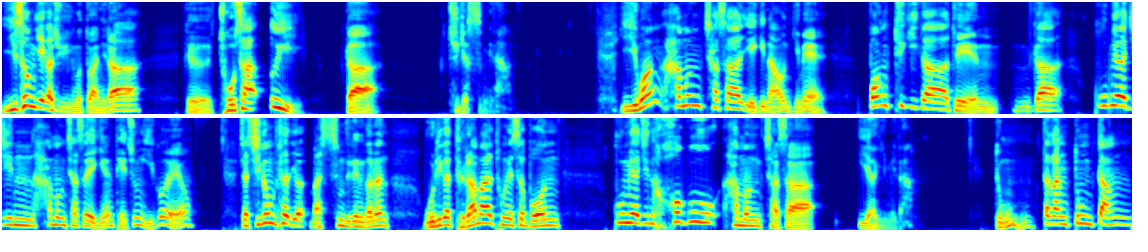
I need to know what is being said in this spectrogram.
이성계가 죽인 것도 아니라 그 조사의가 죽였습니다. 이왕 함흥차사 얘기 나온 김에 뻥튀기가 된, 그러니까 꾸며진 함흥차사 얘기는 대충 이거예요. 자, 지금부터 말씀드리는 거는 우리가 드라마를 통해서 본 꾸며진 허구 함흥차사 이야기입니다. 뚱, 따당, 뚱땅.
